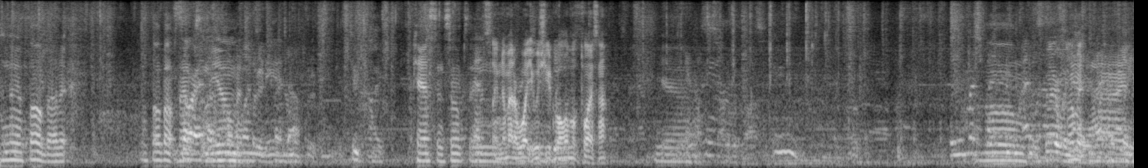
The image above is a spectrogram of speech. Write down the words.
And then I thought about it. I thought about Sorry, bouncing I the element, one put it in, hand don't up. put it in. It's too tight. Casting something. It's like no matter what, you wish you could roll them up twice, huh? Yeah. you much Um, better. It's better when I'm at nine.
